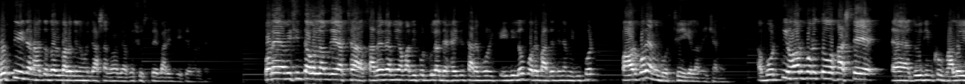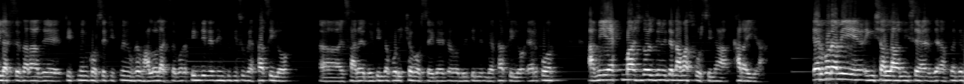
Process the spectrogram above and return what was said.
ভর্তি হয়ে যান। হয়তো দশ বারো দিনের মধ্যে আশা করা যায় আপনি সুস্থ হয়ে বাড়ি যেতে পারবেন। পরে আমি চিন্তা করলাম যে আচ্ছা স্যারের আমি আমার রিপোর্টগুলা দেখাইছি। স্যারে পরীক্ষা দিল, পরে বাদের দিন আমি রিপোর্ট পাওয়ার পরে আমি ভর্তি হয়ে গেলাম এখানে। ভর্তি হওয়ার পরে তো ফার্স্টে দুই দিন খুব ভালোই লাগছে তারা যে ট্রিটমেন্ট করছে ট্রিটমেন্ট উপরে ভালো লাগছে। পরে তিন দিনের দিন তো কিছু ব্যথা ছিল। স্যারে দুই তিনটা পরীক্ষা করছে, এটা দুই তিন দিন ব্যথা ছিল। এরপর আমি এক মাস দশ দিন হইতে নামাজ পড়ছি না খারাইয়া এরপরে আমি ইনশাল্লাহ নিচে যে আপনাদের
